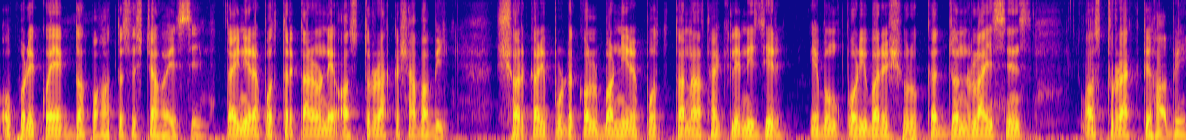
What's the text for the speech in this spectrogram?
ওপরে কয়েক দফা হত্যাচেষ্টা হয়েছে। তাই নিরাপত্তার কারণে অস্ত্র রাখা স্বাভাবিক। সরকারি প্রোটোকল বা নিরাপত্তা না থাকলে নিজের এবং পরিবারের সুরক্ষার জন্য লাইসেন্স অস্ত্র রাখতে হবে।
